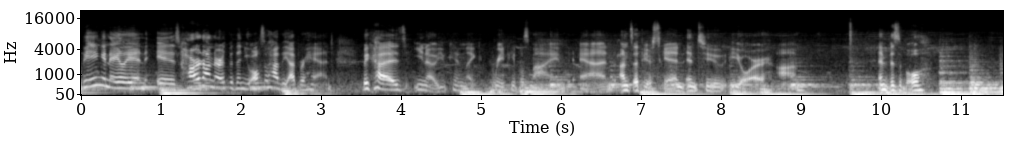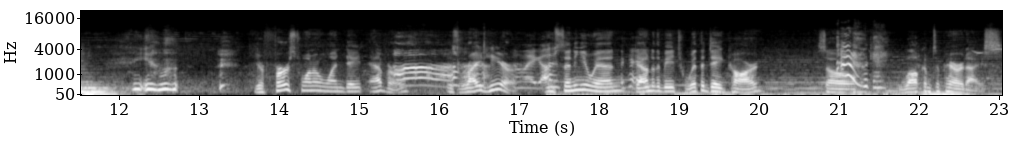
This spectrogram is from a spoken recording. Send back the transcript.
Being an alien is hard on Earth, but then you also have the upper hand because you know you can like read people's mind and unzip your skin into your um, invisible. You know. Your first one-on-one date ever Ah. Is right here. Oh my I'm sending you in Okay. down to the beach with a date card. So, Okay. welcome to paradise.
